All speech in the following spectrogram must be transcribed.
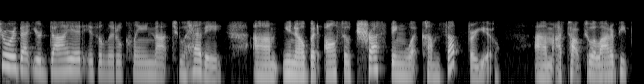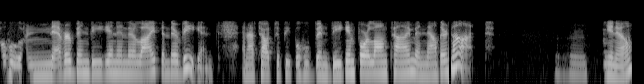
sure that your diet is a little clean, not too heavy, um, you know, but also trusting what comes up for you. Um, I've talked to a lot of people who have never been vegan in their life and they're vegan. And I've talked to people who've been vegan for a long time and now they're not. Mm-hmm you know?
